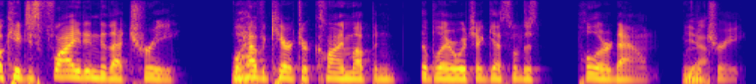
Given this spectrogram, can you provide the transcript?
"Okay, just fly it into that tree. We'll Yeah. have a character climb up, and the Blair Witch, I guess, will just pull her down from Yeah. the tree."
